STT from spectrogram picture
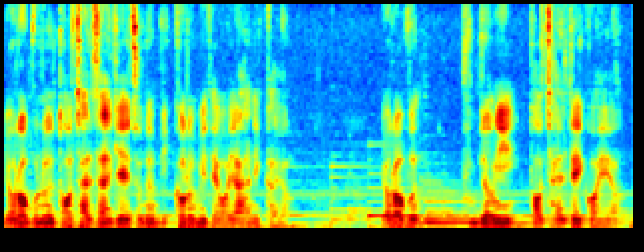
여러분을 더 잘 살게 해주는 밑거름이 되어야 하니까요. 여러분, 분명히 더 잘 될 거예요.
